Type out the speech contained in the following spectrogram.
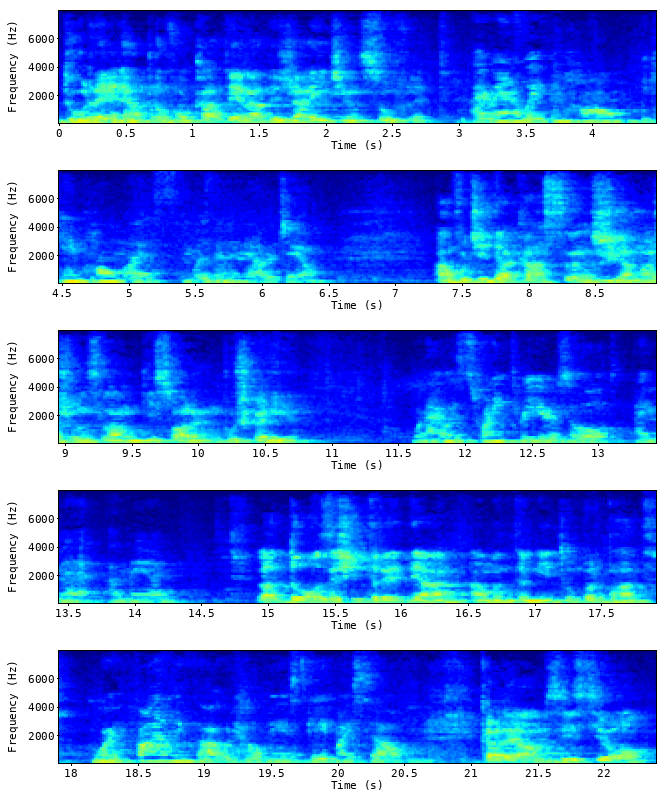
durerea provocată era deja aici în suflet. I ran away from home, became homeless, and was in and out of jail. Am fugit de acasă și am ajuns la închisoare, în pușcărie. When I was 23 years old, I met a man La 23 de ani am întâlnit un bărbat who I finally thought would help me escape myself. care am zis eu,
